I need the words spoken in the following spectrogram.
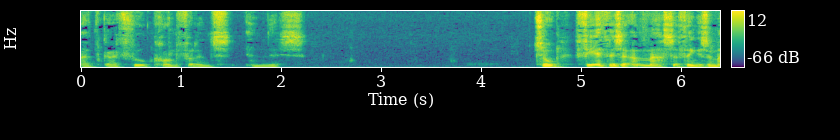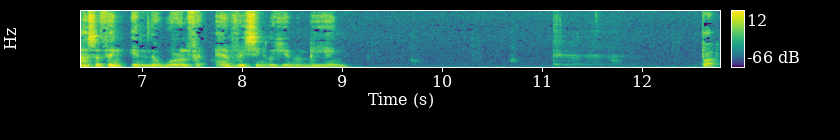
I've got full confidence in this. So faith is a massive thing. It's a massive thing in the world for every single human being. But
